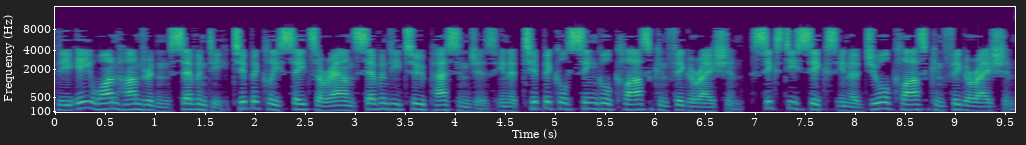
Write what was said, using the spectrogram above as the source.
The E170 typically seats around 72 passengers in a typical single-class configuration, 66 in a dual-class configuration,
